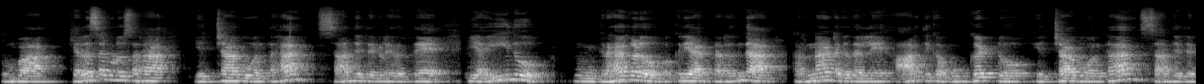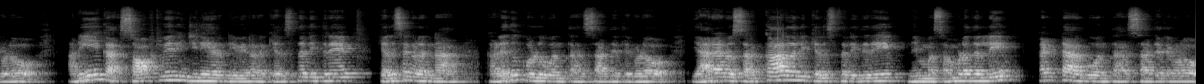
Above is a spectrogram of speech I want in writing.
ತುಂಬಾ ಕೆಲಸಗಳು ಸಹ ಹೆಚ್ಚಾಗುವಂತಹ ಸಾಧ್ಯತೆಗಳಿರುತ್ತೆ. ಈ ಐದು ಗ್ರಹಗಳು ವಕ್ರಿ ಆಗ್ತಾ ಕರ್ನಾಟಕದಲ್ಲಿ ಆರ್ಥಿಕ ಒಗ್ಗಟ್ಟು ಹೆಚ್ಚಾಗುವಂತಹ ಸಾಧ್ಯತೆಗಳು. ಅನೇಕ ಸಾಫ್ಟ್ವೇರ್ ಇಂಜಿನಿಯರ್ ನೀವೇನಾದ್ರು ಕೆಲಸದಲ್ಲಿದ್ದರೆ ಕೆಲಸಗಳನ್ನ ಕಳೆದುಕೊಳ್ಳುವಂತಹ ಸಾಧ್ಯತೆಗಳು. ಯಾರ್ಯಾರು ಸರ್ಕಾರದಲ್ಲಿ ಕೆಲಸದಲ್ಲಿದ್ದೀರಿ, ನಿಮ್ಮ ಸಂಬಳದಲ್ಲಿ ಕಟ್ ಆಗುವಂತಹ ಸಾಧ್ಯತೆಗಳು.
